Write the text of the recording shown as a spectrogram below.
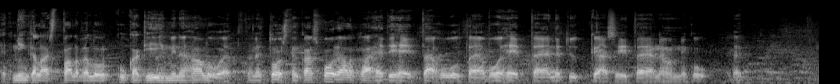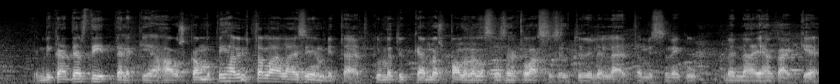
että minkälaista palvelua kukakin ihminen haluaa. Että ne toisten kanssa voi alkaa heti heittää huulta ja voi heittää ja ne tykkää siitä ja ne on niinku, et, mikä on tietysti itsellekin ihan hauskaa, mutta ihan yhtä lailla ei siinä mitään. Että kyllä mä tykkään myös palvella sellaisella klassisella tyylillä, että missä niinku mennään ihan kaikkien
